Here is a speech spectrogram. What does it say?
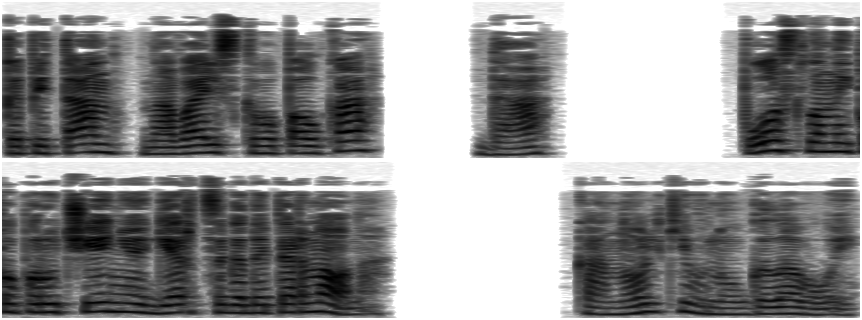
«Капитан Навальского полка?» «Да». «Посланный по поручению герцога де Пернона?» Каноль кивнул головой.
